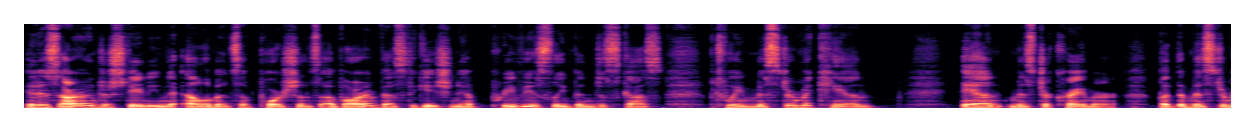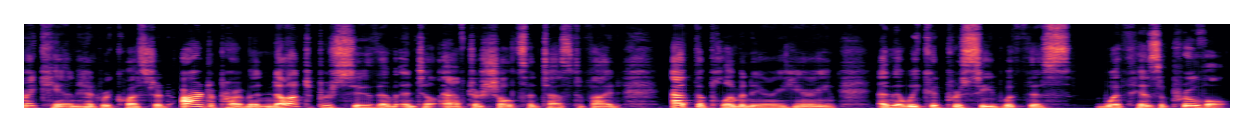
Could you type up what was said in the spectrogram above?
It is our understanding that elements of portions of our investigation have previously been discussed between Mr. McCann and Mr. Kramer, but that Mr. McCann had requested our department not to pursue them until after Schultz had testified at the preliminary hearing and that we could proceed with this with his approval.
